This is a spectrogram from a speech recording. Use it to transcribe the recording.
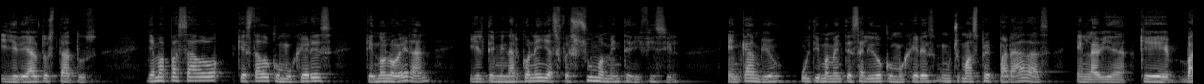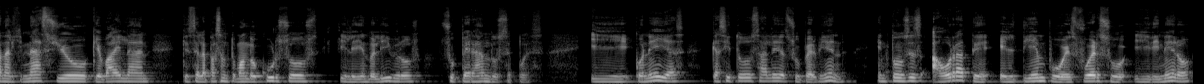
y de alto estatus. Ya me ha pasado que he estado con mujeres que no lo eran y el terminar con ellas fue sumamente difícil. En cambio, últimamente he salido con mujeres mucho más preparadas en la vida, que van al gimnasio, que bailan, que se la pasan tomando cursos y leyendo libros, superándose pues. Y con ellas casi todo sale súper bien. Entonces ahórrate el tiempo, esfuerzo y dinero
